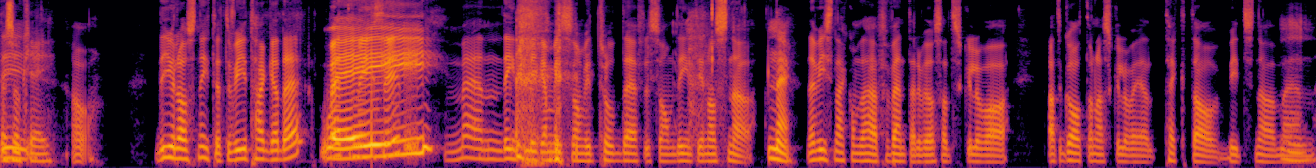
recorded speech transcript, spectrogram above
that's Det- okay. Ja. Det är julavsnittet och vi är taggade. Mysigt. Way! Men det är inte lika mysigt som vi trodde eftersom det inte är någon snö. Nej. När vi snackade om det här förväntade vi oss att det skulle vara att gatorna skulle vara helt täckta av vit snö. Men Mm.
